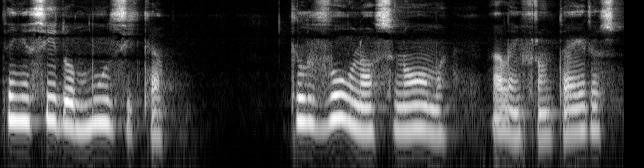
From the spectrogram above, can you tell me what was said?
tenha sido a música, que levou o nosso nome além fronteiras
